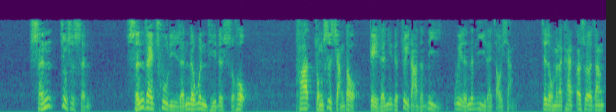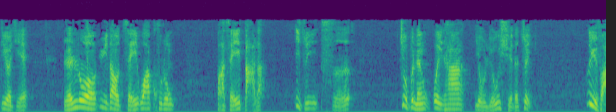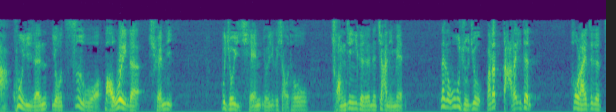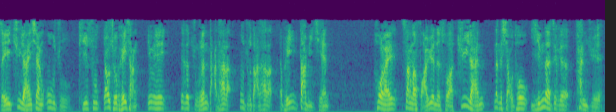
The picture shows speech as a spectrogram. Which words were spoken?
神就是神，神在处理人的问题的时候，他总是想到给人一个最大的利益，为人的利益来着想。接着我们来看二十二章第二节：人若遇到贼挖窟窿，把贼打了，一追死，就不能为他有流血的罪。律法赋予人有自我保卫的权利。不久以前，有一个小偷闯进一个人的家里面，那个屋主就把他打了一顿。后来，这个贼居然向屋主提出要求赔偿，因为那个主人打他了，屋主打他了，要赔一大笔钱。后来上了法院的时候啊，居然那个小偷赢了这个判决，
